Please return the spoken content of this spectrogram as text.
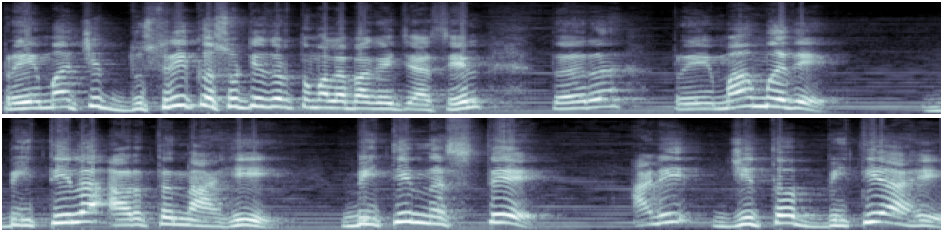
प्रेमाची दुसरी कसोटी जर तुम्हाला बघायची असेल तर प्रेमामध्ये भीतीला अर्थ नाही भीती नसते. आणि जिथं भीती आहे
